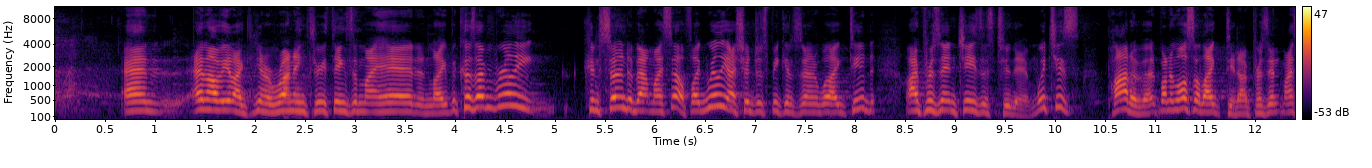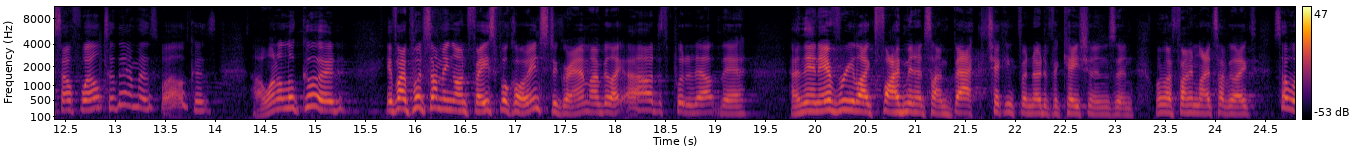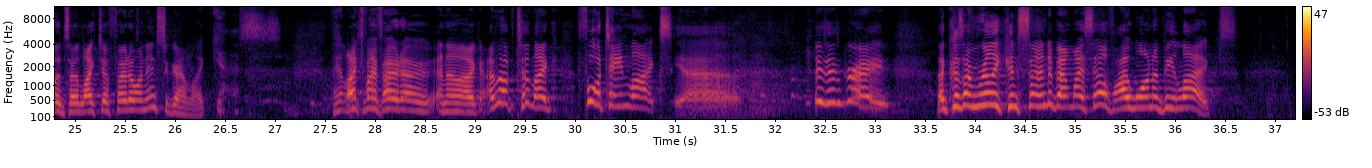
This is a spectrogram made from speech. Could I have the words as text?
and, and I'll be like, you know, running through things in my head and like, because I'm really concerned about myself. Like, really, I should just be concerned, well, like, did I present Jesus to them? Which is part of it. But I'm also like, did I present myself well to them as well? Because I want to look good. If I put something on Facebook or Instagram, I'd be like, oh, I'll just put it out there. And then every like five minutes, I'm back checking for notifications. And when my phone lights up, I'll be like, so and so liked your photo on Instagram. I'm like, yes, they liked my photo. And I'm like, I'm up to like 14 likes. Yeah, this is great. Uh, because I'm really concerned about myself. I want to be liked.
